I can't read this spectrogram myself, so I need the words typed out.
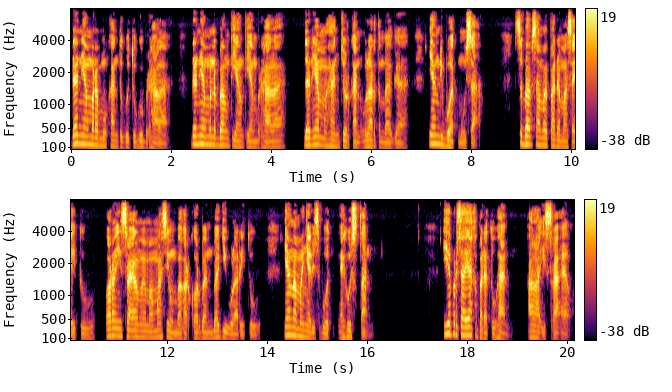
dan yang meremukan tugu-tugu berhala, dan yang menebang tiang-tiang berhala, dan yang menghancurkan ular tembaga yang dibuat Musa. Sebab sampai pada masa itu, orang Israel memang masih membakar korban bagi ular itu, yang namanya disebut Nehustan. Ia percaya kepada Tuhan, Allah Israel,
